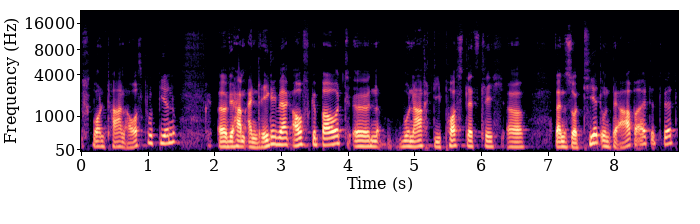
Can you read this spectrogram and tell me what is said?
spontan ausprobieren. Äh, wir haben ein Regelwerk aufgebaut, wonach die Post letztlich dann sortiert und bearbeitet wird.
